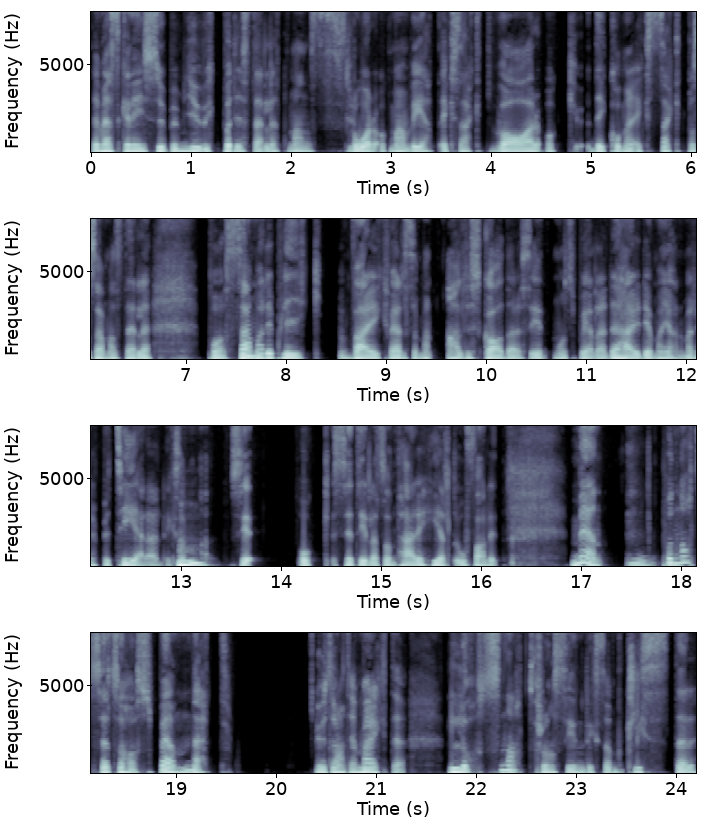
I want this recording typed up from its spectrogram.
Den väskan är ju supermjuk på det stället man slår och man vet exakt var och det kommer exakt på samma ställe på samma replik varje kväll så man aldrig skadar sin motspelare. Det här är det man gör när man repeterar. Liksom. Mm. Och se till att sånt här är helt ofarligt. Men på något sätt så har spännet, utan att jag märkte, lossnat från sin liksom klister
